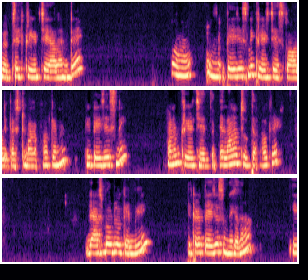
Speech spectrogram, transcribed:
వెబ్సైట్ క్రియేట్ చేయాలంటే పేజెస్ని క్రియేట్ చేసుకోవాలి ఫస్ట్ మనం ఓకేనా? ఈ పేజెస్ని మనం క్రియేట్ చేద్దాం. ఎలానో చూద్దాం ఓకే? డాష్ బోర్డ్లోకి వెళ్ళి ఇక్కడ పేజెస్ ఉంది కదా? ఈ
